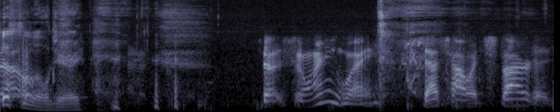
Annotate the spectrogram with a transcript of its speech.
Just a little, Jerry. So, so anyway, that's how it started.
